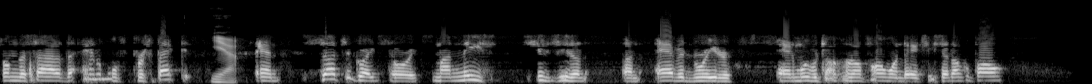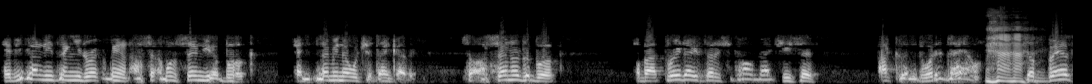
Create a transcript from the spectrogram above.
from the side of the animal's perspective yeah. and such a great story. My niece, she, she's an, an avid reader, and we were talking on the phone one day, and she said, Uncle Paul, have you got anything you'd recommend? I said, I'm going to send you a book, and let me know what you think of it. So I sent her the book. About three days later, she called back. She says, I couldn't put it down. the best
